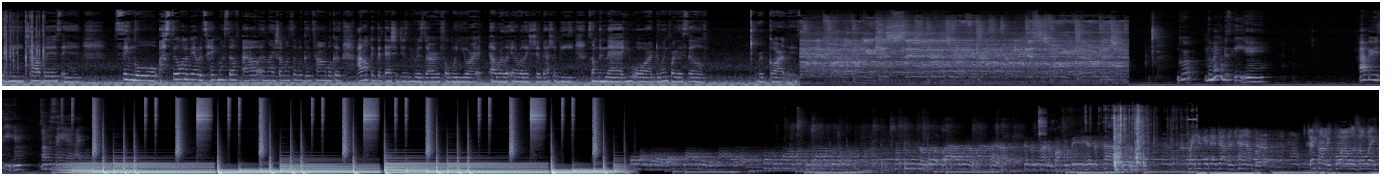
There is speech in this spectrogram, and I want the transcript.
want to be childless and single i still want to be able to take myself out and like show myself a good time because i don't think that that should just be reserved for when you're in a relationship. That should be something that you are doing for yourself regardless. Girl the makeup is eating. I after it's eating. I'm just saying I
